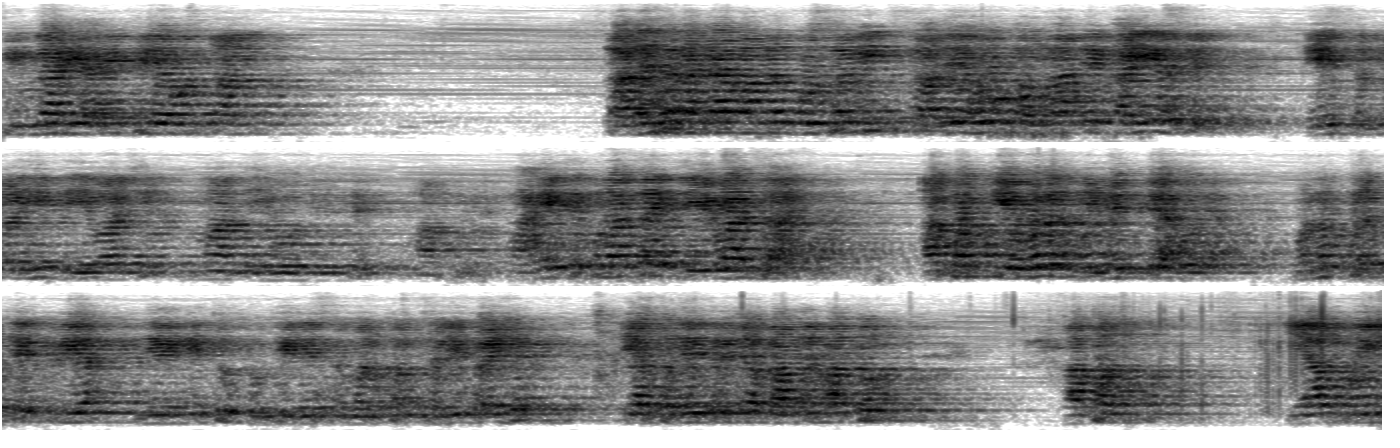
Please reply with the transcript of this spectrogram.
पिंगारी आदित्य ती अवस्था काय म्हणतात गोसावी साधे हो कमळाचे काही असेल हे सगळी देवाची उमा देव होते आहे ते कुणाचं आहे? देवाचं आहे. आपण केवळ निमित्त आहोत. म्हणून प्रत्येक क्रिया निर्णित कृतीने समर्पण झाली पाहिजे. या पदयात्रेच्या माध्यमातून आपण यापुढे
